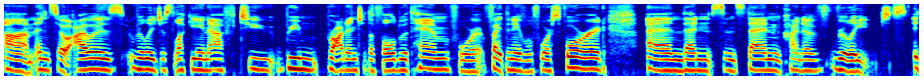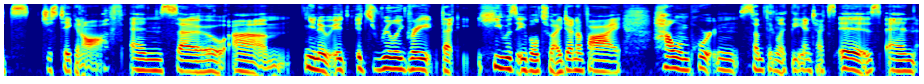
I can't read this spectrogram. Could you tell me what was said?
Um, and so I was really just lucky enough to be brought into the fold with him for Fight the Naval Force Forward. And then since then, kind of really, it's just taken off. And so, um, you know, it, it's really great that he was able to identify how important something like the ANTX is and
